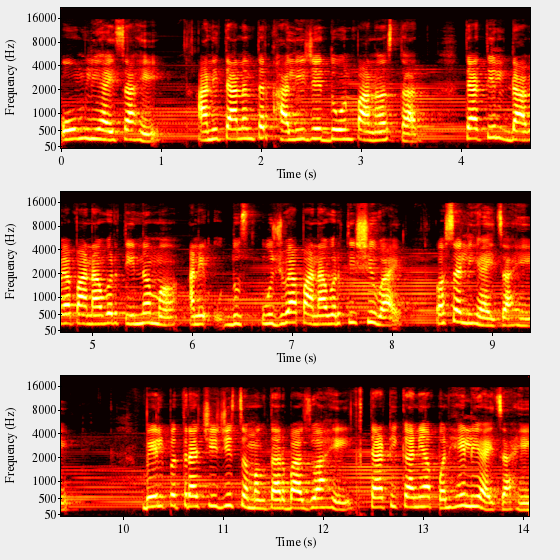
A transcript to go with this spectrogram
ओम लिहायचं आहे. आणि त्यानंतर खाली जे दोन पानं असतात त्यातील डाव्या पानावरती नम आणि दुस उजव्या पानावरती शिवाय असं लिहायचं आहे. बेलपत्राची जी चमकदार बाजू आहे त्या ठिकाणी आपण हे लिहायचं आहे.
